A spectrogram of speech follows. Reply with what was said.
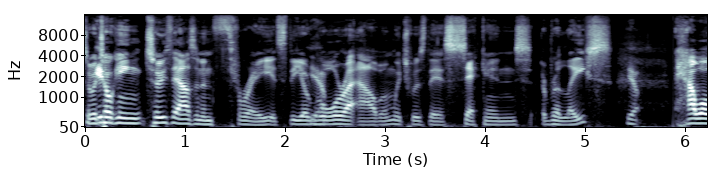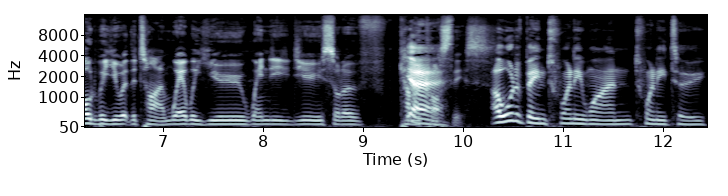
So we're It- talking 2003. It's the Aurora album, which was their second release. Yep. How old were you at the time? Where were you? When did you sort of come across this? I would have been 21, 22.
